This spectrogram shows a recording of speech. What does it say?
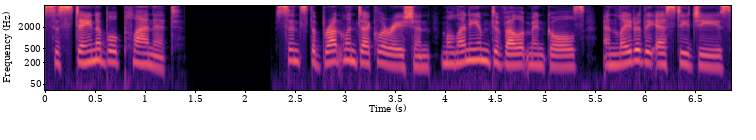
Sustainable Planet. Since the Brundtland Declaration, Millennium Development Goals, and later the SDGs,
